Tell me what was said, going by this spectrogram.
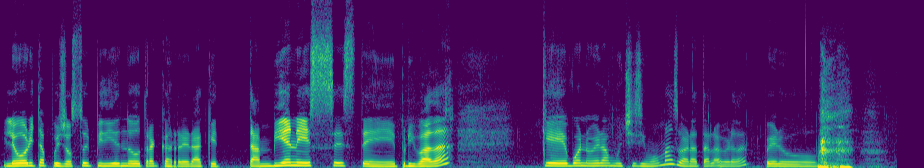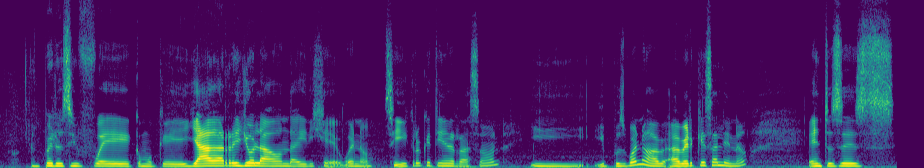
Y luego ahorita pues yo estoy pidiendo otra carrera que también es este privada, que bueno, era muchísimo más barata la verdad, pero... Pero sí fue como que ya agarré yo la onda y dije, bueno, sí, creo que tiene razón. Y, y pues bueno, a, a ver qué sale, ¿no? Entonces,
